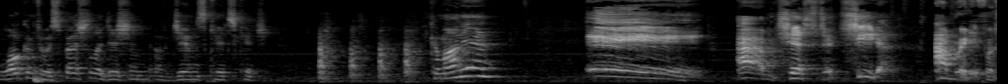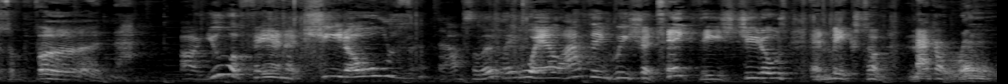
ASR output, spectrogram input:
Welcome to a special edition of Jim's Kitsch Kitchen. Come on in. Hey, I'm Chester Cheetah. I'm ready for some fun. Are you a fan of Cheetos? Absolutely. Well, I think we should take these Cheetos and make some macaron.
